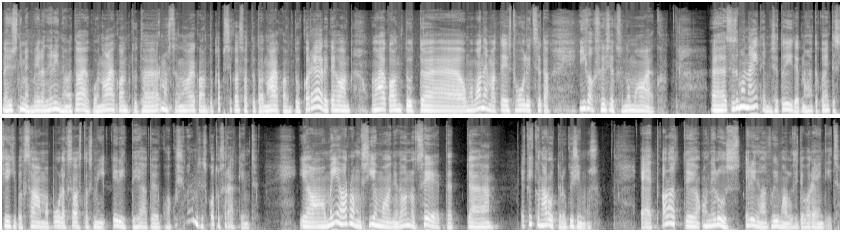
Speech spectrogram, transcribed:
no just nimelt, meil on erinevaid aegu, on aega antud äh, armastada, on aega antud lapsi kasvatada, on aega antud karjääri teha, on, on aega antud äh, oma vanemate eest hoolitseda, igaks asjaks on oma aeg. Seesama näide, mis sa tõid, et noh, et kui näiteks keegi peaks saama pooleks aastaks mingi eriti hea töökoha, kusjuures me oleme sellest kodus rääkinud. ja meie arvamus siiamaani on olnud see, et, et, äh, et kõik on arutelu küsimus. et alati on elus erinevad võimalused ja variandid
